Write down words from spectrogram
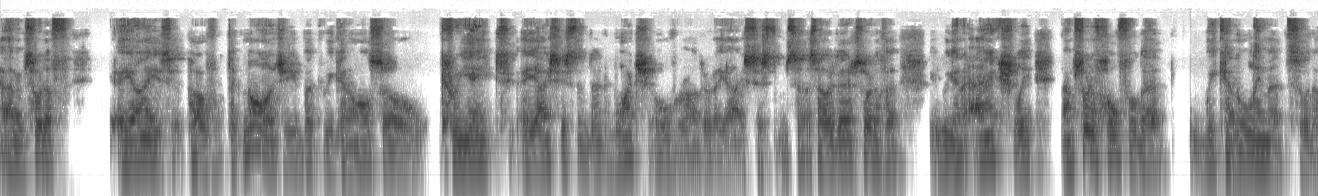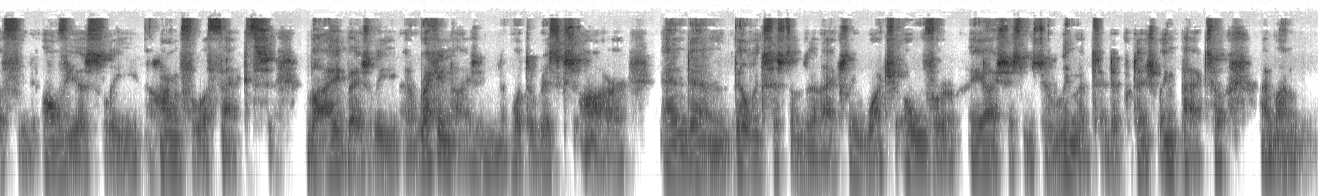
I'm sort of AI is a powerful technology, but we can also create AI systems that watch over other AI systems. So, so there's sort of a, we can actually, I'm sort of hopeful that we can limit sort of obviously harmful effects by basically recognizing what the risks are and then building systems that actually watch over AI systems to limit the potential impact. So I'm, I'm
